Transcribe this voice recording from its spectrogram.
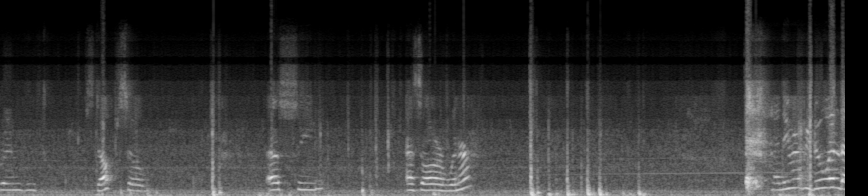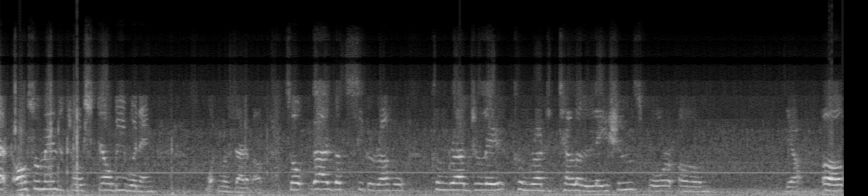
friends and stuff. So, SC our winner. and even if you do win, that also means that you'll still be winning. What was that about? So, guys, that's the secret raffle congratulate congratulations for um yeah uh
